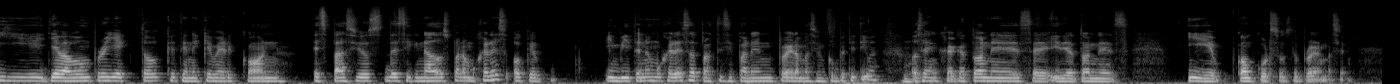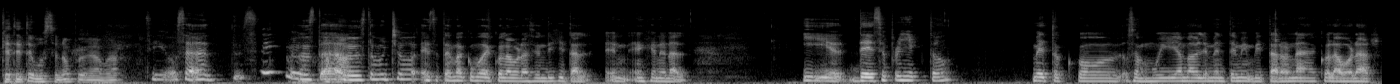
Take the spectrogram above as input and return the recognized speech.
y llevaba un proyecto que tiene que ver con espacios designados para mujeres o que inviten a mujeres a participar en programación competitiva, o sea, en hackatones, eh, ideatones y concursos de programación. Que a ti te guste, ¿no? Programar. Sí, o sea, sí, me gusta, Ajá. me gusta mucho este tema como de colaboración digital en, en general. Y eh, de ese proyecto me tocó, o sea, muy amablemente me invitaron a colaborar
